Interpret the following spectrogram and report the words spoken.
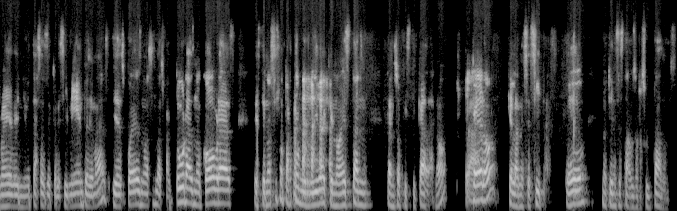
revenue, tasas de crecimiento y demás, y después no haces las facturas, no cobras, este, no haces la parte aburrida que no es tan, tan sofisticada, ¿no? Claro. Pero que la necesitas. O no tienes estados de resultados,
